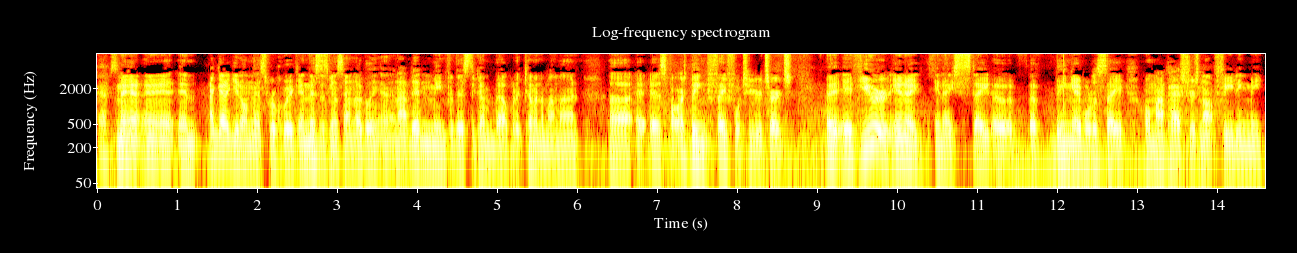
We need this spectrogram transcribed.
Absolutely. And, and, and I got to get on this real quick, and this is going to sound ugly, and and I didn't mean for this to come about, but it come into my mind. Uh, as far as being faithful to your church, if you're in a in a state of, of being able to say, "Well, my pastor's not feeding me,"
